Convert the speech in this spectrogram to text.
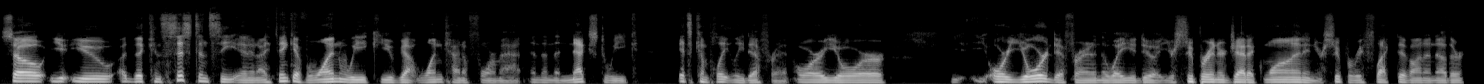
So you you the consistency in it i think if one week you've got one kind of format and then the next week it's completely different or you're or you're different in the way you do it. You're super energetic one and you're super reflective on another.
